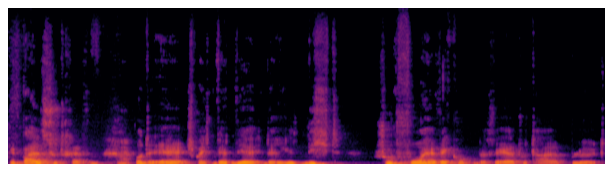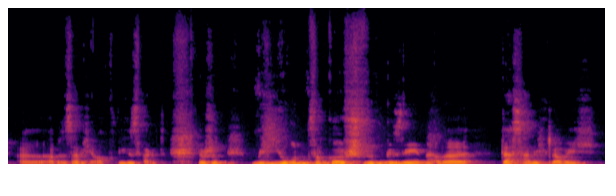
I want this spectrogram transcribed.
den Ball zu treffen. Und äh, entsprechend werden wir in der Regel nicht schon vorher weggucken. Das wäre ja total blöd. Also, aber das habe ich auch, wie gesagt, ich habe schon Millionen von Golfschwimmen gesehen, aber das habe ich, glaube ich,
